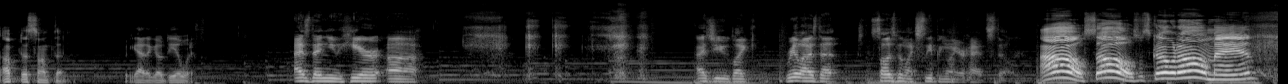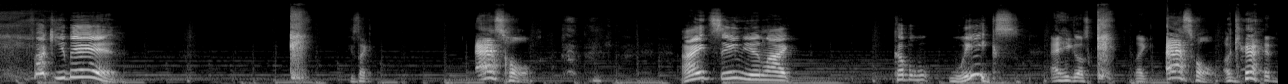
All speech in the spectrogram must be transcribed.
up to something. We got to go deal with. As then you hear, uh, as you like realize that Sully's been like sleeping on your head still. Oh, Souls, what's going on, man? Fuck you been? He's like, asshole. I ain't seen you in like a couple weeks. And he goes, like, asshole again.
